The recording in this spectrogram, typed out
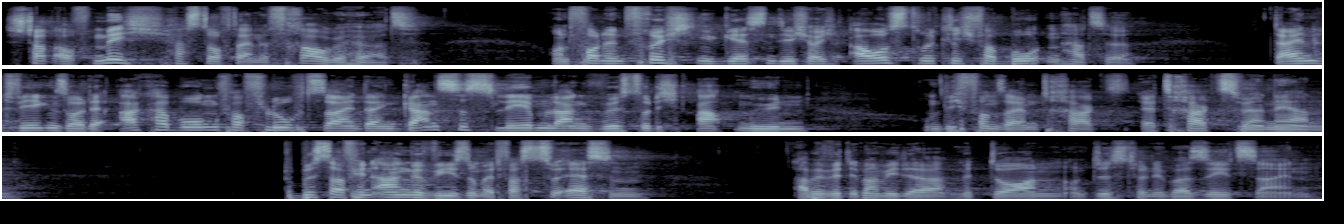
statt auf mich hast du auf deine Frau gehört und von den Früchten gegessen, die ich euch ausdrücklich verboten hatte. Deinetwegen soll der Ackerbogen verflucht sein, dein ganzes Leben lang wirst du dich abmühen, um dich von seinem Ertrag zu ernähren. Du bist auf ihn angewiesen, um etwas zu essen, aber er wird immer wieder mit Dornen und Disteln übersät sein.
